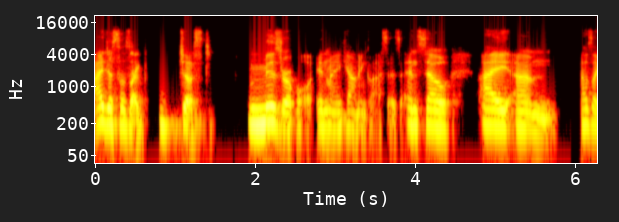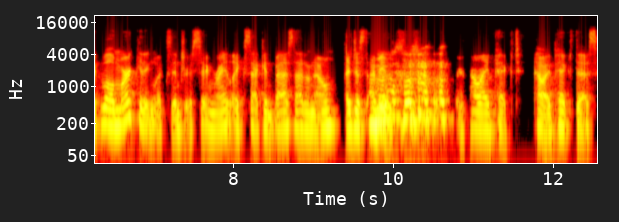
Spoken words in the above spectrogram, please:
I just was like, just miserable in my accounting classes. And so I um I was like, well, marketing looks interesting, right? Like second best. I don't know. I just, I mean, how I picked, how I picked this,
